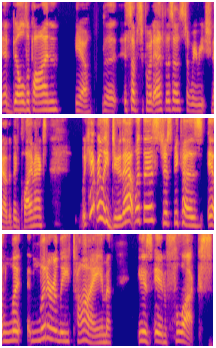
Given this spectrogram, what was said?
and build upon you know the subsequent episodes till we reach you know the big climax we can't really do that with this just because it li- literally time is in flux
